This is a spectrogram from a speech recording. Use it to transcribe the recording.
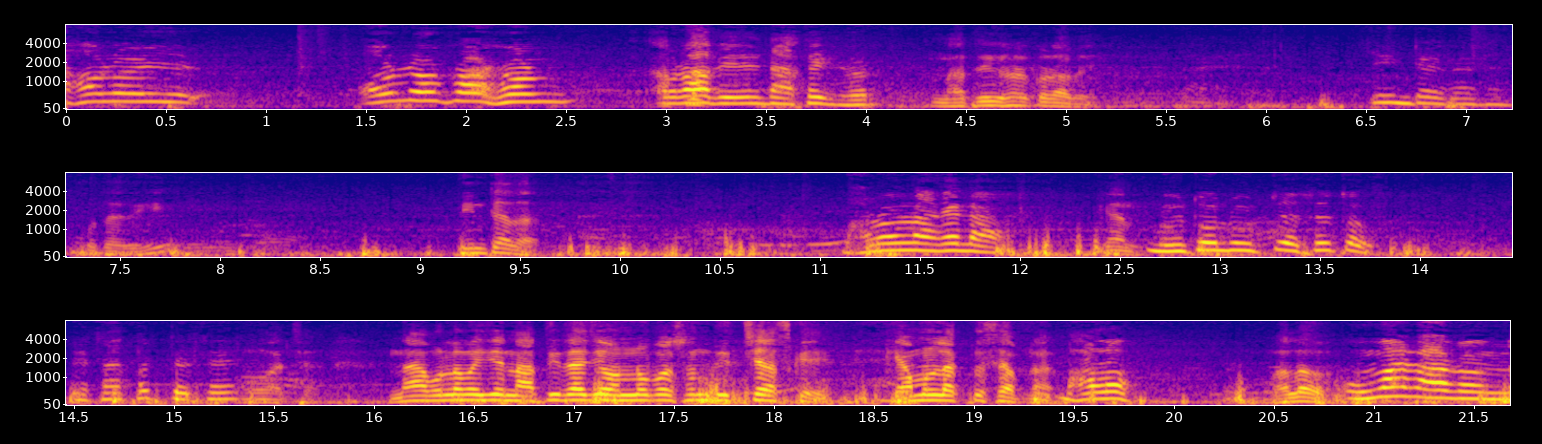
এখন ওই অন্নপ্রাশন করাবে নাতের ঘর। নাতির ঘর করাবে? তিনটা গাছ। কোথায় দেখি? তিনটা দাঁত ভালো লাগে না। কেন? নতুন উঠতেছে তো ব্যথা করতেছে। ও আচ্ছা। না বললাম এই যে নাতিরা যে অন্নপ্রাশন দিচ্ছে আজকে কেমন লাগতেছে আপনার? ভালো। ভালো? আমার আনন্দ।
